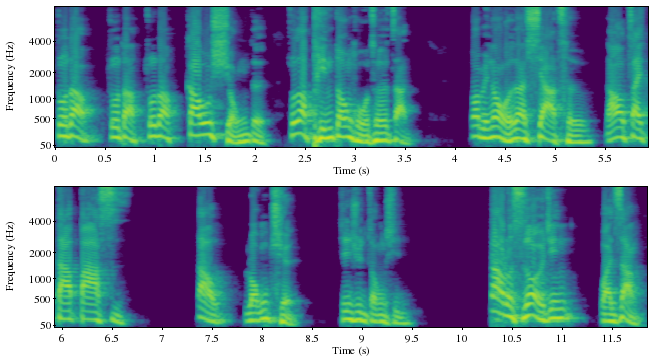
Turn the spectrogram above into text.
坐到坐到坐到高雄的，坐到屏东火车站，到屏东火车站下车，然后再搭巴士到龙泉。军训中心到的时候已经晚上，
